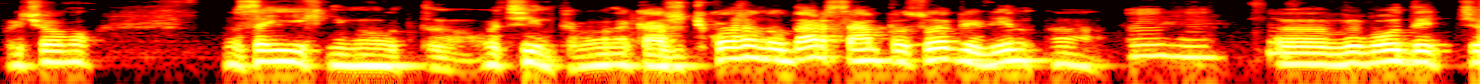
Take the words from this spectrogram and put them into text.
Причому за їхніми от оцінками вони кажуть, кожен удар сам по собі він Угу. е, виводить, е,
